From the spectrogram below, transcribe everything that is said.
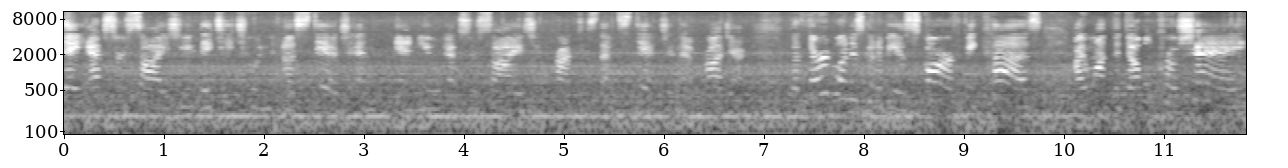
they exercise you, they teach you a stitch, and, and you exercise, you practice that stitch in that project. The third one is going to be a scarf because I want the double crochet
